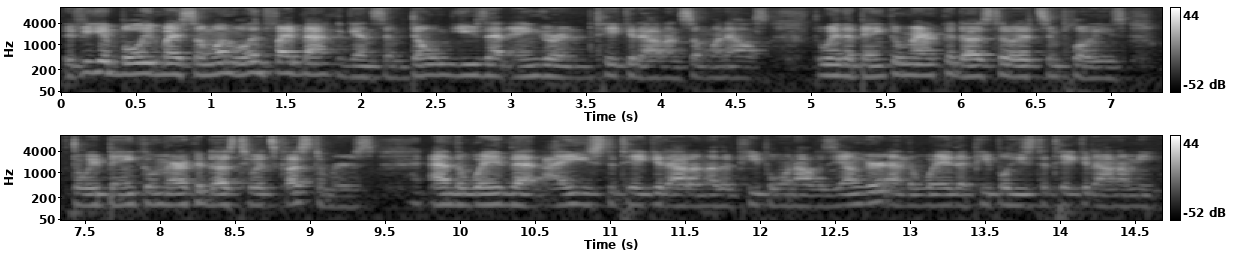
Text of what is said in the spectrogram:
If you get bullied by someone, well, then fight back against them. Don't use that anger and take it out on someone else. The way the Bank of America does to its employees, the way Bank of America does to its customers, and the way that I used to take it out on other people when I was younger, and the way that people used to take it out on me.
